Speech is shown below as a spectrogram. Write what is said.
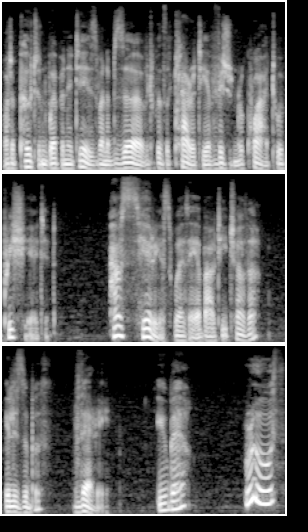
What a potent weapon it is when observed with the clarity of vision required to appreciate it. How serious were they about each other? Elizabeth? Very. Hubert? Ruth!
